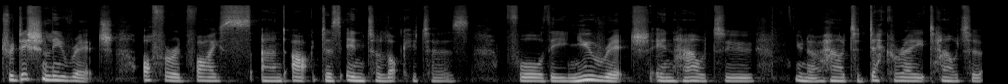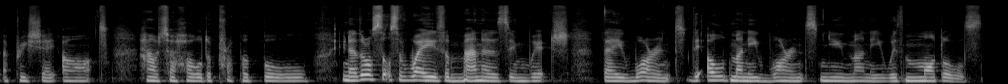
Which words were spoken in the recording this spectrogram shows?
traditionally rich offer advice and act as interlocutors for the new rich in how to you know, how to decorate, how to appreciate art, how to hold a proper ball. You know, there are all sorts of ways and manners in which they warrant, the old money warrants new money with models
